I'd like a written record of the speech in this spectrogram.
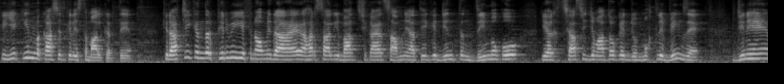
کہ یہ کن مقاصد کے لیے استعمال کرتے ہیں۔ کراچی کے اندر پھر بھی یہ فنومن رہا ہے۔ ہر سال یہ بات شکایت سامنے آتی ہے کہ جن تنظیموں کو یا سیاسی جماعتوں کے جو مختلف ونگز ہیں، جنہیں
